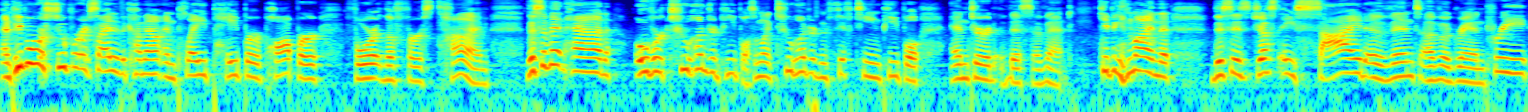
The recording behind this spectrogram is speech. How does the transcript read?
And people were super excited to come out and play Paper Pauper for the first time. This event had over 200 people, something like 215 people entered this event. Keeping in mind that this is just a side event of a Grand Prix,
